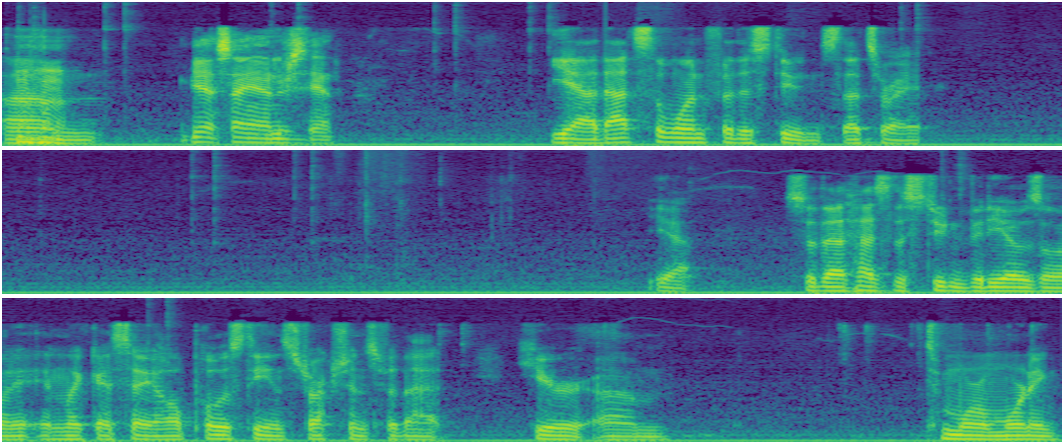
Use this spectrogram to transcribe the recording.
Um, Yes, I understand. Yeah, that's the one for the students. That's right. Yeah. So that has the student videos on it, and like I say, I'll post the instructions for that here um, tomorrow morning.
